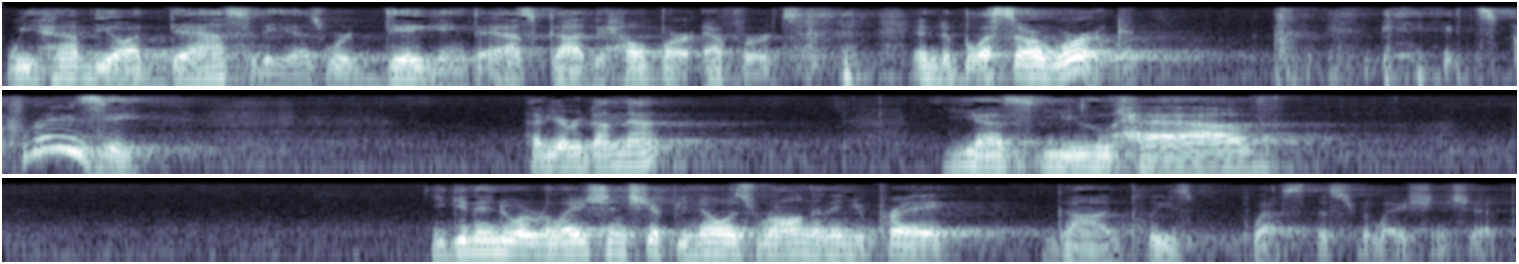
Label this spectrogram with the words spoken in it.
We have the audacity as we're digging to ask God to help our efforts and to bless our work. it's crazy. Have you ever done that? Yes, you have. You get into a relationship you know is wrong, and then you pray, God, please bless this relationship.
